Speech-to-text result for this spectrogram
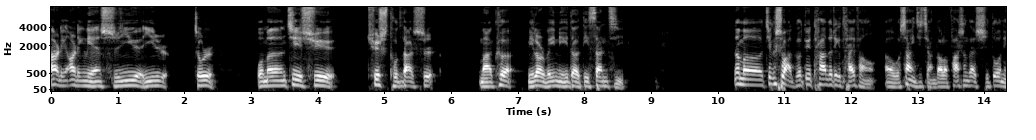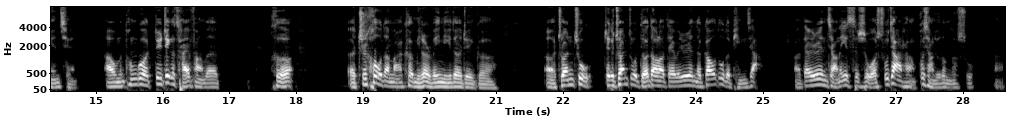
二零二零年十一月一日，周日，我们继续趋势投资大师马克·米勒维尼的第三集。那么，杰克·施瓦格对他的这个采访啊，我上一集讲到了，发生在十多年前啊。我们通过对这个采访的和呃之后的马克·米勒维尼的这个呃专注，这个专注得到了戴维·润的高度的评价啊。戴维·润讲的意思是我书架上不想留那么多书啊。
